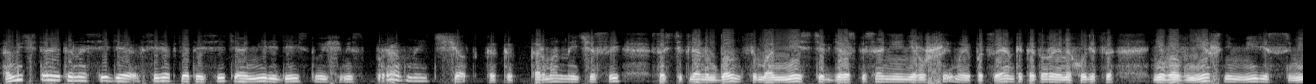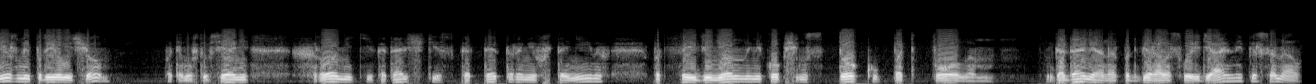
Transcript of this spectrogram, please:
А мечтает она, сидя в середке этой сети, о мире, действующем исправно и четко, как карманные часы со стеклянным донцем, о месте, где расписание нерушимо, и пациенты, которые находятся не во внешнем мире, смирны под ее лучом, потому что все они хроники, катальщики с катетерами в штанинах, подсоединенными к общему стоку под полом. Годами она подбирала свой идеальный персонал.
